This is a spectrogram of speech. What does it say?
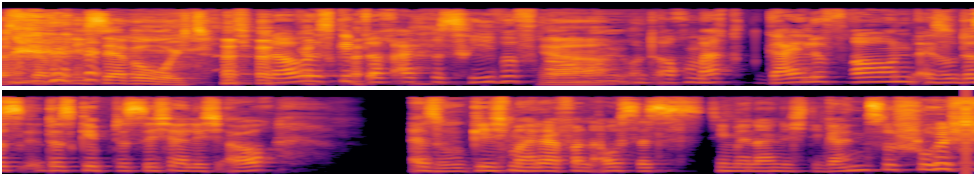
Das, da bin ich sehr beruhigt. ich glaube, es gibt auch aggressive Frauen ja. und auch machtgeile Frauen. Also das, das gibt es sicherlich auch. Also gehe ich mal davon aus, dass die Männer nicht die ganze Schuld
